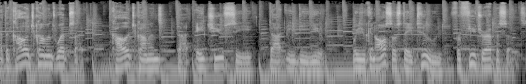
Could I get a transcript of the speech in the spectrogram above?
at the College Commons website, collegecommons.huc.edu, where you can also stay tuned for future episodes.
